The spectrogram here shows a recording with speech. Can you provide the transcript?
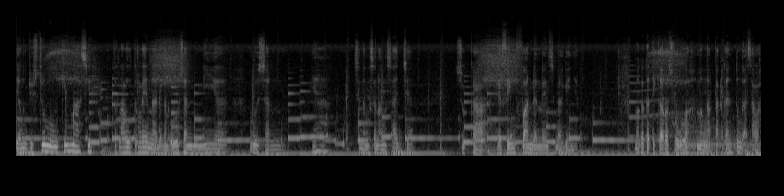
yang justru mungkin masih terlalu terlena dengan urusan dunia urusan ya senang-senang saja suka having fun dan lain sebagainya. Maka ketika Rasulullah mengatakan itu nggak salah.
